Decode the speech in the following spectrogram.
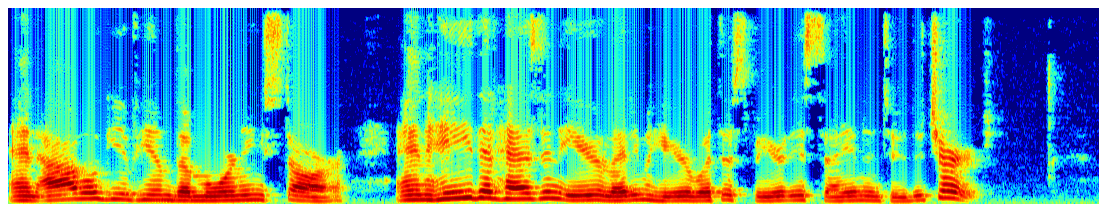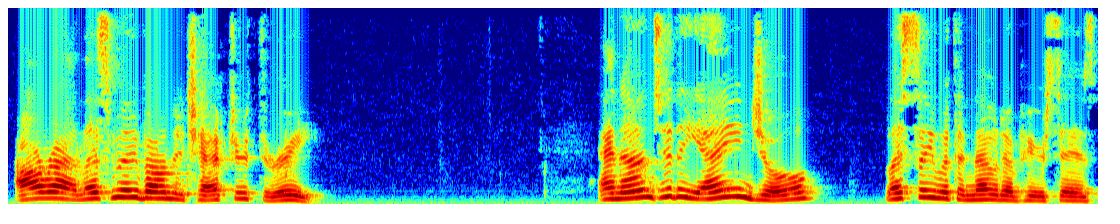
And I will give him the morning star. And he that has an ear, let him hear what the Spirit is saying unto the church. All right, let's move on to chapter 3. And unto the angel, let's see what the note up here says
